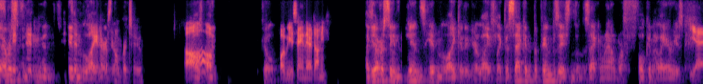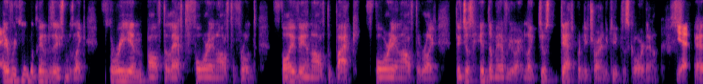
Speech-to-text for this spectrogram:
it's- ever it's seen in- hidden, it's in hidden light in Pinehurst number life? two. Oh. Cool. what were you saying there, Donny? Have you ever seen pins hidden like it in your life? Like the second, the pin positions in the second round were fucking hilarious. Yeah. Every single pin position was like three in off the left, four in off the front, five in off the back, four in off the right. They just hid them everywhere, like just desperately trying to keep the score down. Yeah, Uh,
